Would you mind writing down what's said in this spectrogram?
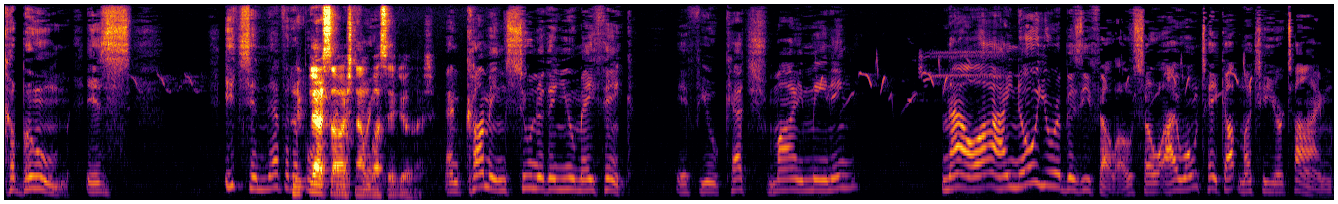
kaboom is. It's inevitable. Nükleer savaştan bahsediyorlar. and coming sooner than you may think. If you catch my meaning. Now, I know you're a busy fellow, so I won't take up much of your time.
